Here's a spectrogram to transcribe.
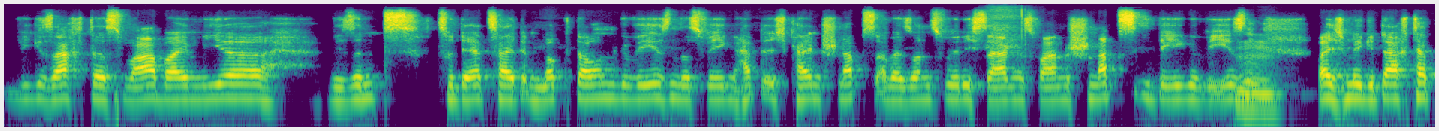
wie gesagt, das war bei mir wir sind zu der Zeit im Lockdown gewesen, deswegen hatte ich keinen Schnaps, aber sonst würde ich sagen, es war eine Schnapsidee gewesen, mhm. weil ich mir gedacht habe,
